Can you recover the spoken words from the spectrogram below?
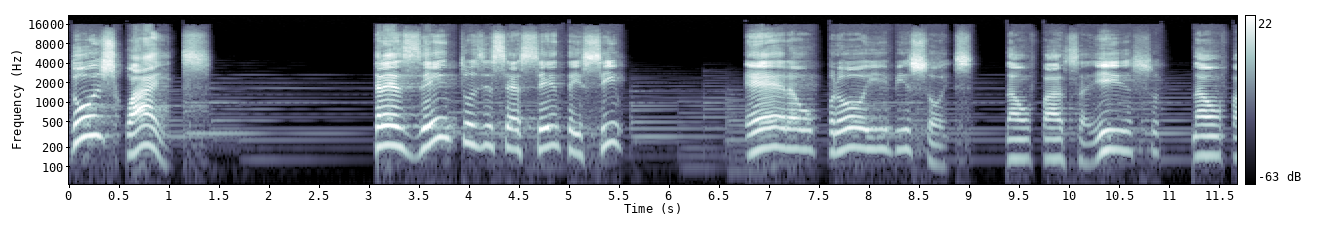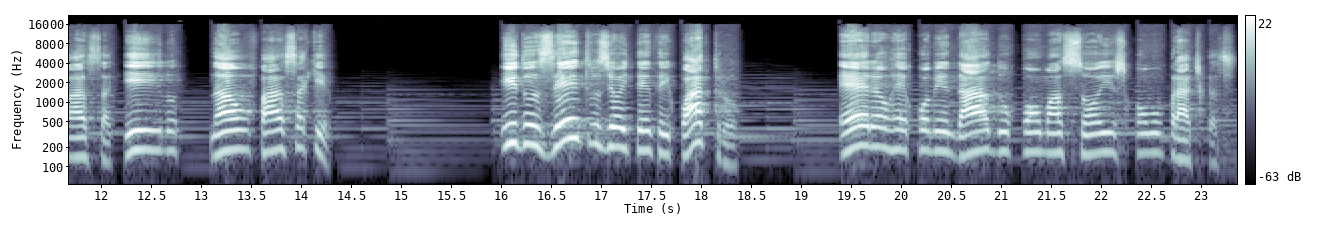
dos quais 365 eram proibições. Não faça isso, não faça aquilo, não faça aquilo. E 284 eram recomendados como ações como práticas.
